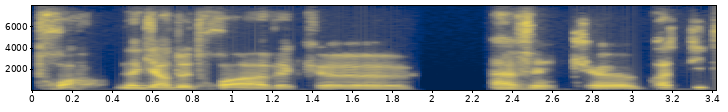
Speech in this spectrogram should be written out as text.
3, euh, la guerre de 3 avec euh, avec Brad Pitt?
